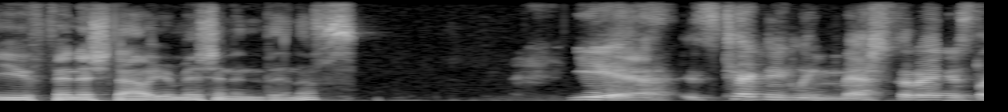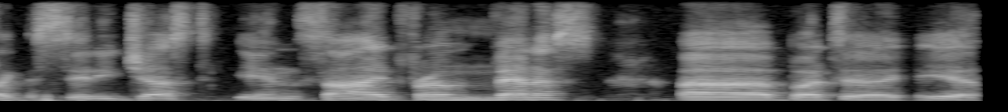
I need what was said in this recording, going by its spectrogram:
you finished out your mission in Venice? Yeah, it's technically Mestre. It's like the city just inside from Mm. Venice. Uh, but uh, yeah,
